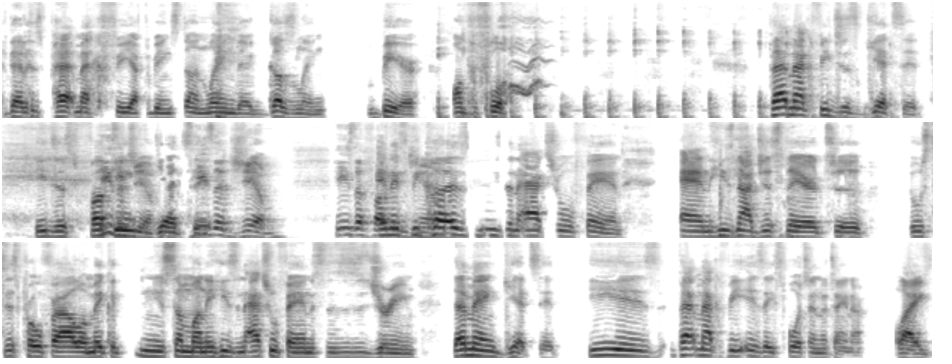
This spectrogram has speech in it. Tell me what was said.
That is Pat McAfee after being stunned, laying there guzzling beer on the floor. Pat McAfee just gets it. He just fucking gets it he's a gym. He's a fucking and it's because he's an actual fan and he's not just there to boost his profile or make a, some money he's an actual fan this is his dream that man gets it he is pat mcafee is a sports entertainer. Like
